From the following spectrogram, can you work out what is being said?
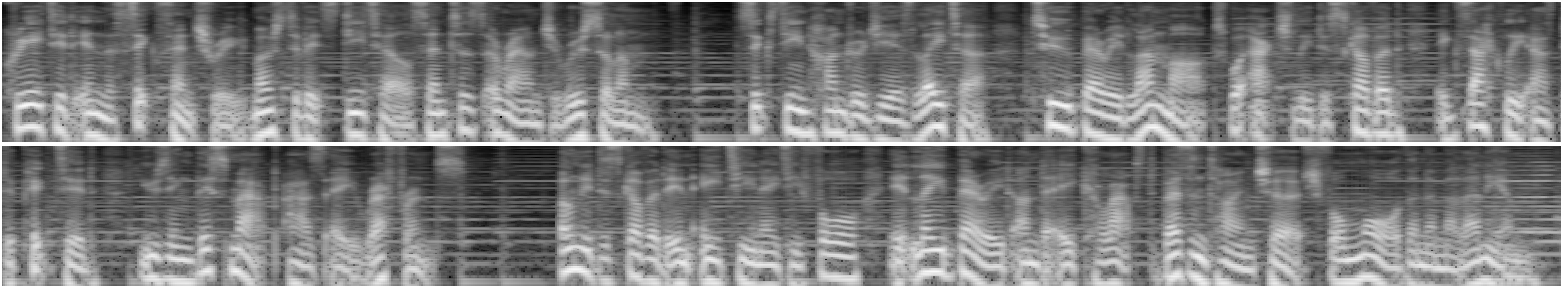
Created in the 6th century, most of its detail centers around Jerusalem. 1600 years later, two buried landmarks were actually discovered exactly as depicted using this map as a reference. Only discovered in 1884, it lay buried under a collapsed Byzantine church for more than a millennium.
